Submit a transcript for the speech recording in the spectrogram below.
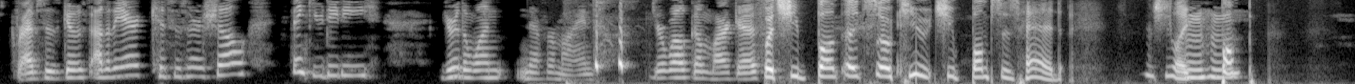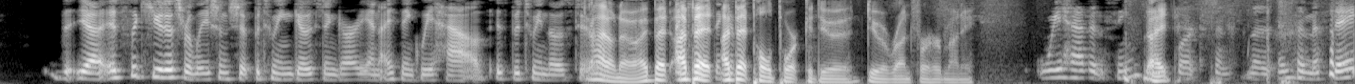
He grabs his ghost out of the air, kisses her shell. Thank you, Dee Dee. You're the one. Never mind. You're welcome, Marcus. But she bump it's so cute. She bumps his head. She like Mhm. bump. Yeah, it's the cutest relationship between Ghost and Guardian I think we have is between those two. I don't know. I bet I I, bet I bet pulled pork could do a do a run for her money. We haven't seen Right. Pork since the infamous day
